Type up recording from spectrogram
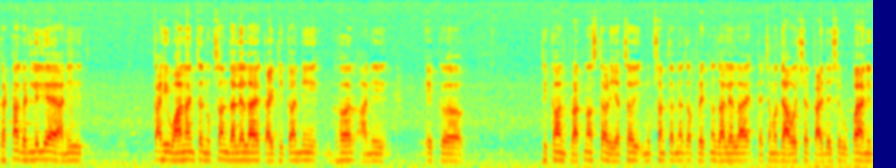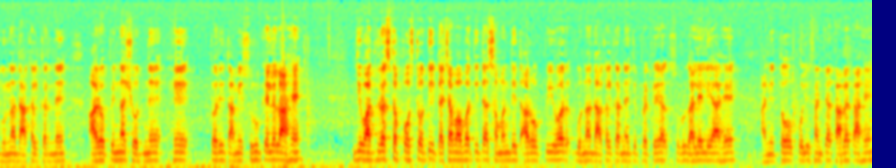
घटना घडलेली आहे आणि काही वाहनांचं नुकसान झालेलं आहे काही ठिकाणी घर आणि एक ठिकाण प्रार्थनास्थळ याचं नुकसान करण्याचा प्रयत्न झालेला आहे. त्याच्यामध्ये आवश्यक कायदेशीर उपाय आणि गुन्हा दाखल करणे आरोपींना शोधणे हे त्वरित आम्ही सुरू केलेलं आहे. जी वादग्रस्त पोस्ट होती त्याच्याबाबतही त्या संबंधित आरोपीवर गुन्हा दाखल करण्याची प्रक्रिया सुरू झालेली आहे आणि तो पोलिसांच्या ताब्यात आहे.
